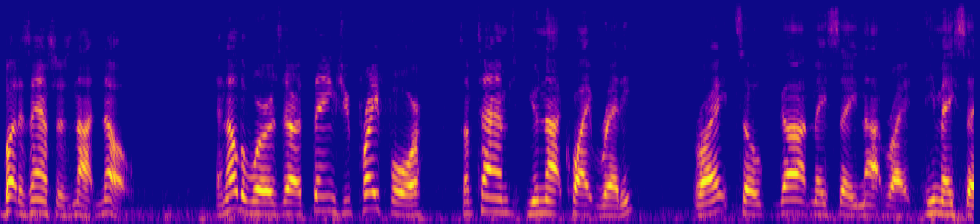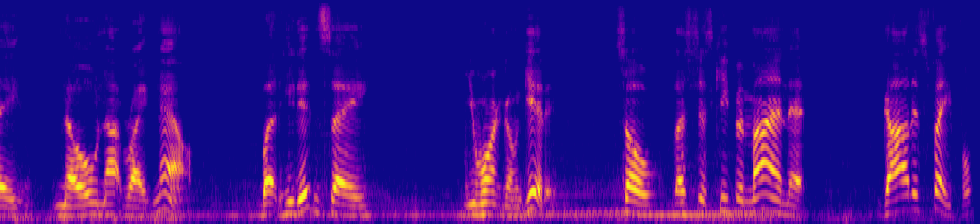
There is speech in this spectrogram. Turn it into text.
but His answer is not no. In other words, there are things you pray for. Sometimes you're not quite ready, right? So God may say not right. He may say no, not right now. But he didn't say you weren't going to get it. So let's just keep in mind that God is faithful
